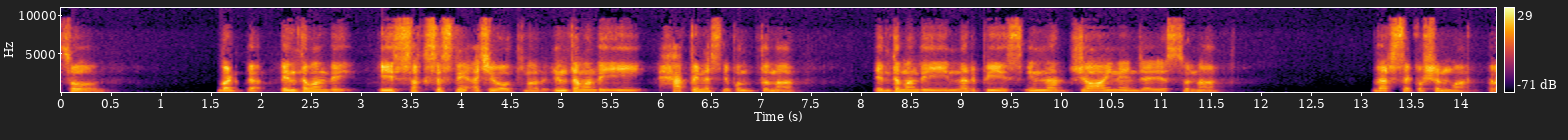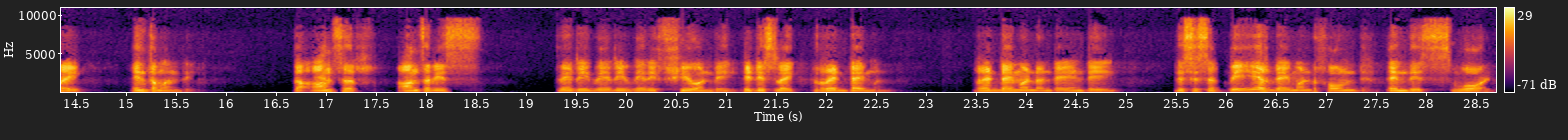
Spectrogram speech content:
సో బట్ ఎంతమంది ఈ సక్సెస్ని అచీవ్ అవుతున్నారు ఎంతమంది ఈ హ్యాపీనెస్ని పొందుతున్నారు ఎంతమంది ఇన్నర్ పీస్ ఇన్నర్ జాయిన్ని ఎంజాయ్ చేస్తున్నారు. That's a question mark right ఎంతమంది? The answer answer is very very very few అండి. It is like red diamond red diamond అంటే ఏంటి? This is a rare diamond found in this world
